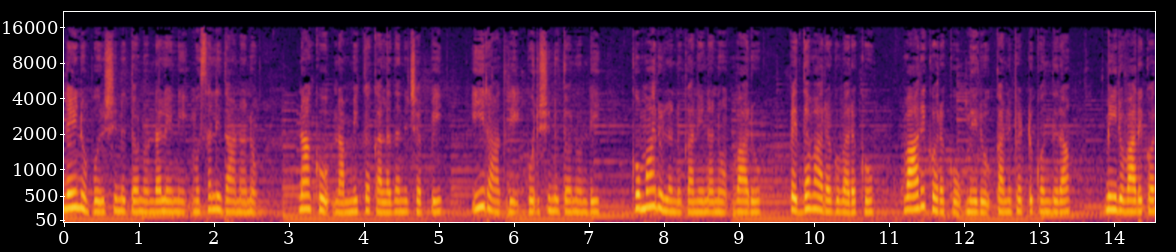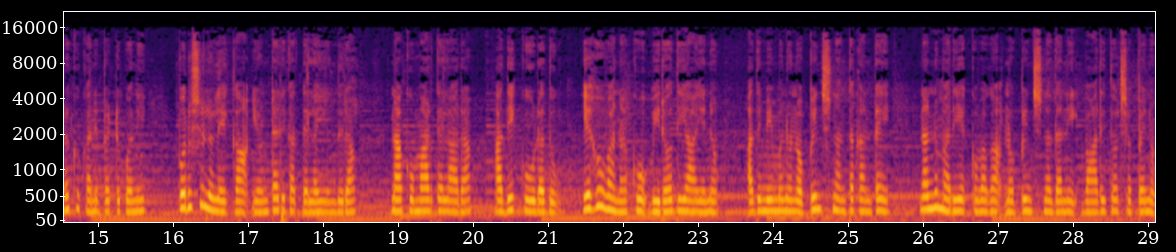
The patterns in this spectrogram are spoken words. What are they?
నేను పురుషునితో నుండలేని ముసలిదానను. నాకు నమ్మిక కలదని చెప్పి ఈ రాత్రి పురుషునితో నుండి కుమారులను కనినను వారు పెద్దవారగు వరకు. వారి కొరకు మీరు కనిపెట్టుకొందురా. మీరు వారి కొరకు కనిపెట్టుకొని పురుషులు లేక ఒంటరి కత్తెలయుందురా నా కుమార్తెలారా అది కూడదు. యెహోవా నాకు విరోధి ఆయను. అది మిమ్మను నొప్పించినంతకంటే నన్ను మరి ఎక్కువగా నొప్పించినదని వారితో చెప్పెను.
